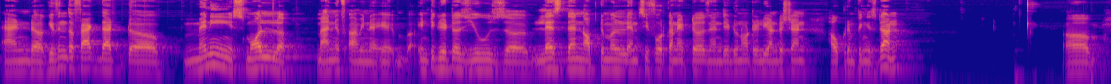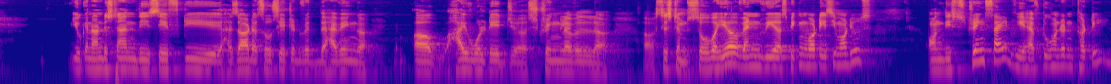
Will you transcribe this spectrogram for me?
and given the fact that many small manuf I mean, uh, integrators use uh, less than optimal MC4 connectors and they do not really understand how crimping is done. Uh, you can understand the safety hazard associated with having a high voltage uh, string level uh, uh, systems. So over here, when we are speaking about AC modules, on the string side, we have 230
